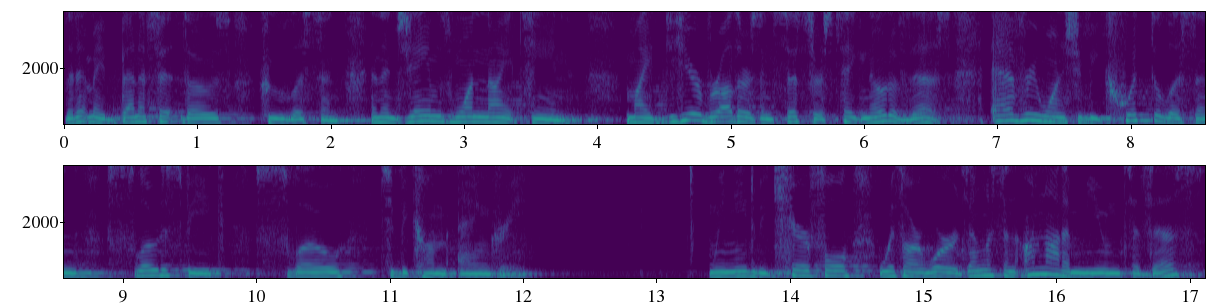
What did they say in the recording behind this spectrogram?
that it may benefit those who listen. And then James 1:19, my dear brothers and sisters, take note of this. Everyone should be quick to listen, slow to speak, slow to become angry. We need to be careful with our words. And listen, I'm not immune to this.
